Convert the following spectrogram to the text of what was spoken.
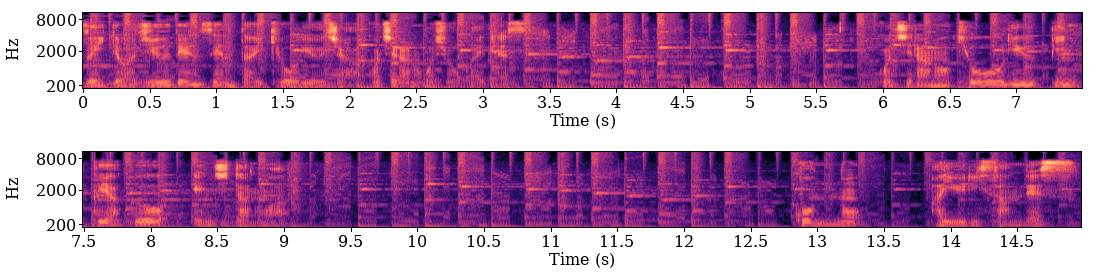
続いては充電戦隊恐竜ジャーこちらのご紹介ですこちらの恐竜ピンク役を演じたのは今野あゆりさんです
